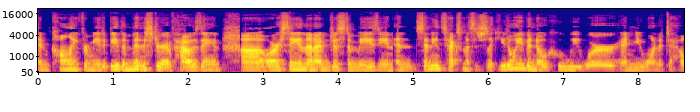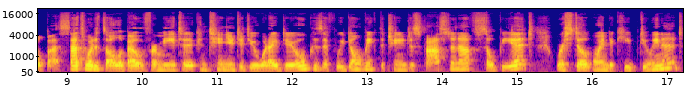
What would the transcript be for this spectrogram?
and calling for me to be the minister of housing uh, or saying that I'm just amazing and sending text messages like, you don't even know who we were and you wanted to help us. That's what it's all about for me to continue to do what I do. Because if we don't make the changes fast enough, so be it. We're still going to keep doing it.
